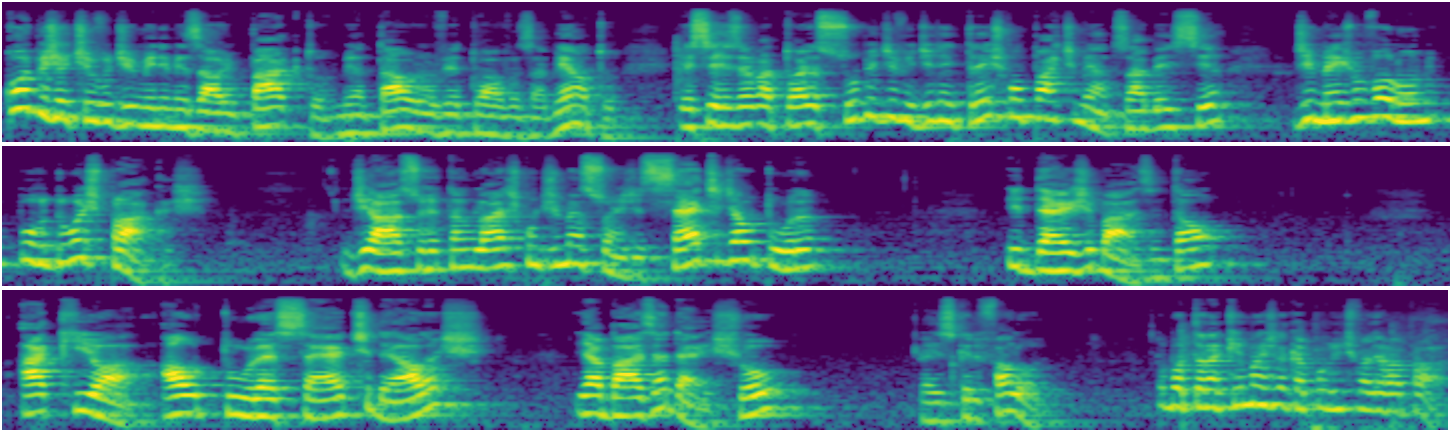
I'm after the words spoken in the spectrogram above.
Com o objetivo de minimizar o impacto ambiental e o eventual vazamento, esse reservatório é subdividido em três compartimentos, A, B e C, de mesmo volume, por duas placas de aço retangulares com dimensões de 7 de altura e 10 de base. Então, aqui ó, a altura é 7 delas e a base é 10. Show? É isso que ele falou. Tô botando aqui, mas daqui a pouco a gente vai levar para lá.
